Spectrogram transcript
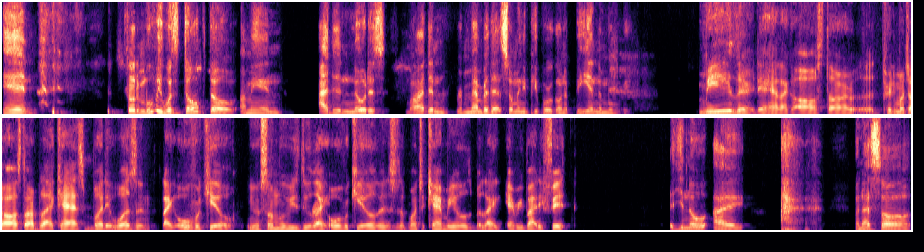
in. so the movie was dope, though. I mean, I didn't notice, well, I didn't remember that so many people were going to be in the movie. me either. They had like an all star, uh, pretty much an all star black cast, but it wasn't like overkill. You know, some movies do like overkill, and it's just a bunch of cameos, but like everybody fit. You know, I when I saw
